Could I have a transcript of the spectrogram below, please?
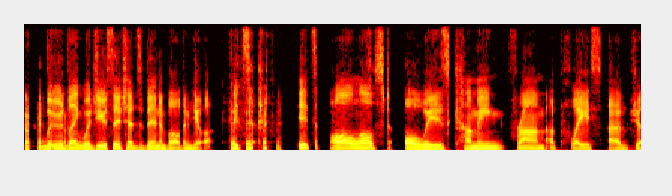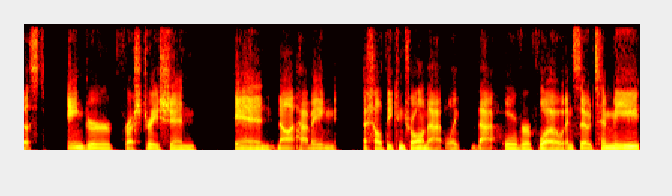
lewd language usage has been involved in Halo. It's it's almost always coming from a place of just anger, frustration, and not having a healthy control on that, like that overflow. And so to me,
